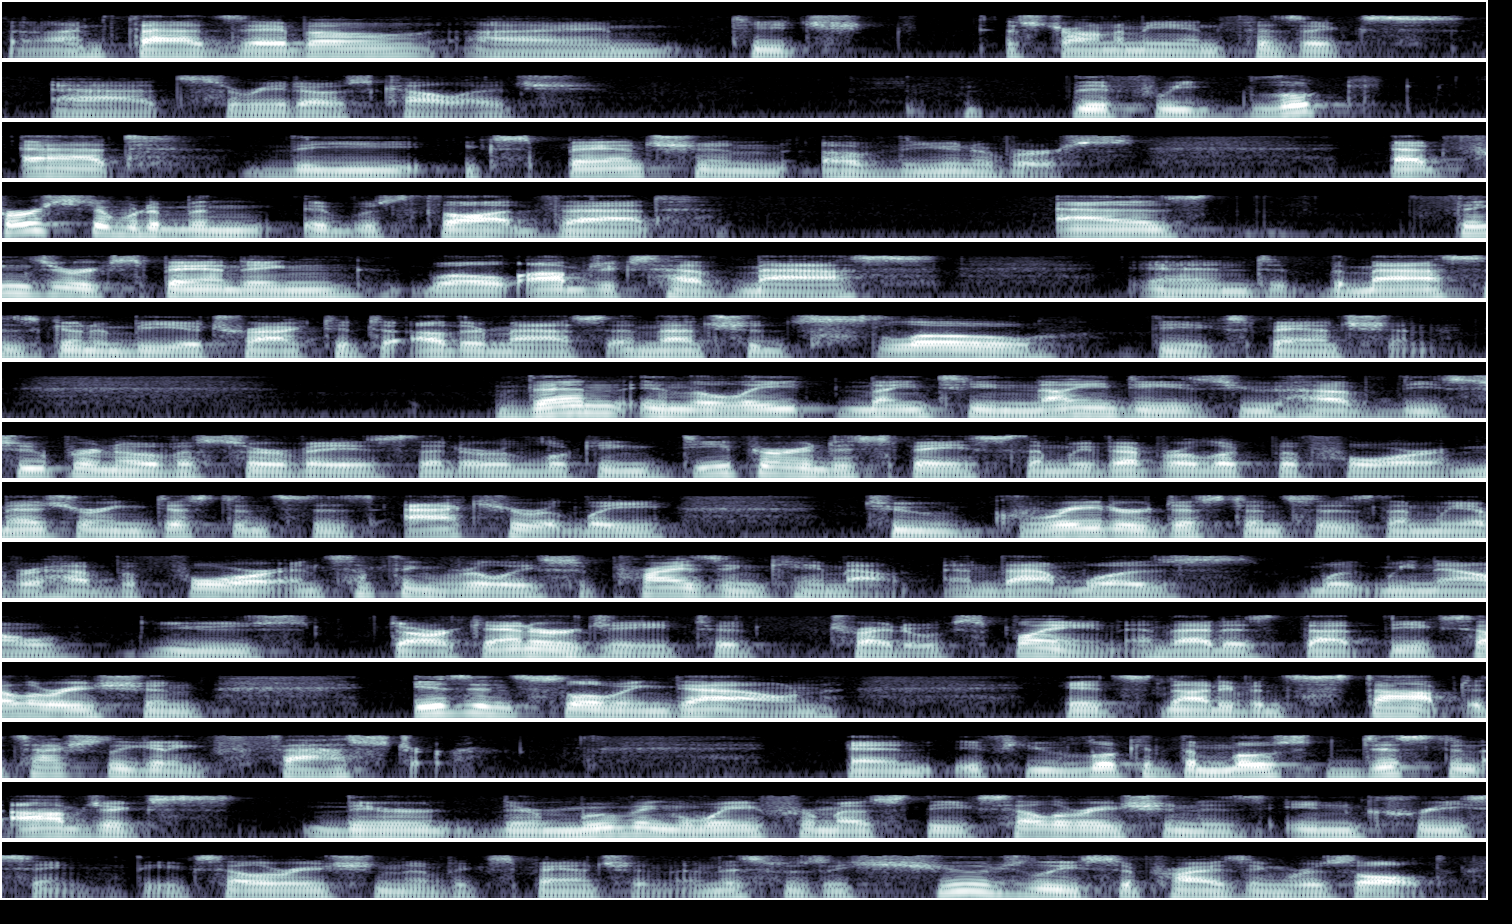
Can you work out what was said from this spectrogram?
So I'm Thad Szabo. I teach astronomy and physics at Cerritos College. If we look at the expansion of the universe, at first it would have been it was thought that as things are expanding, well, objects have mass, and the mass is going to be attracted to other mass, and that should slow the expansion. Then in the late 1990s, you have these supernova surveys that are looking deeper into space than we've ever looked before, measuring distances accurately to greater distances than we ever have before, and something really surprising came out, and that was what we now use dark energy to try to explain, and that is that the acceleration isn't slowing down, it's not even stopped, it's actually getting faster. And if you look at the most distant objects, they're, they're moving away from us. The acceleration is increasing, the acceleration of expansion. And this was a hugely surprising result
